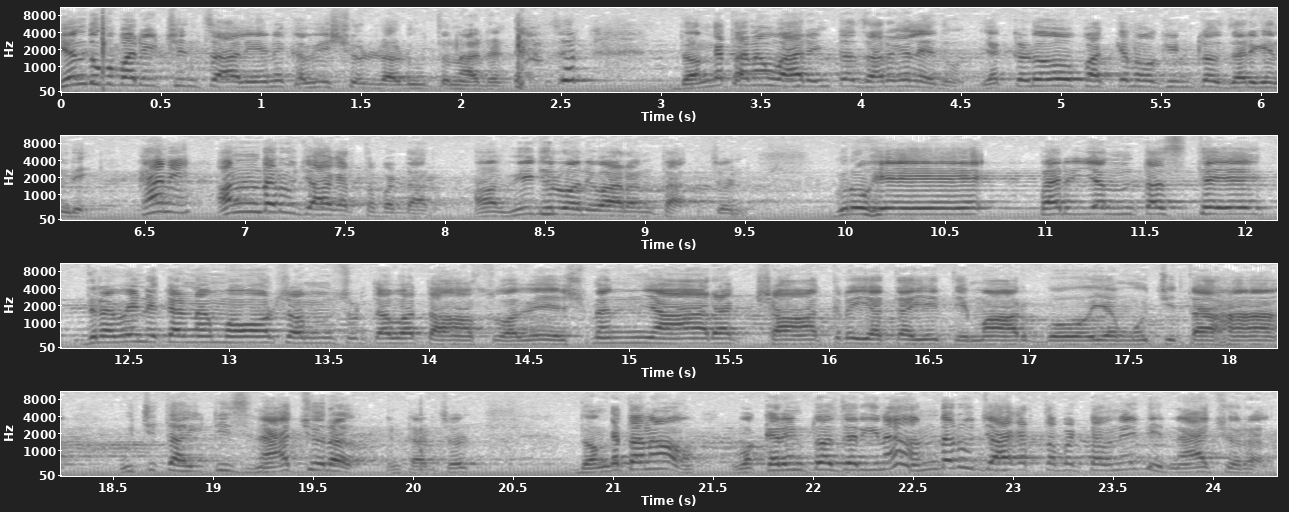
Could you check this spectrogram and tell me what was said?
ఎందుకు పరీక్షించాలి అని కవీశ్వరుడు అడుగుతున్నాడంట. దొంగతనం వారింట్లో జరగలేదు. ఎక్కడో పక్కన ఒక ఇంట్లో జరిగింది. కానీ అందరూ జాగ్రత్త పడ్డారు. ఆ వీధిలోని వారంతా చూడండి. గృహే పర్యంతస్థే ద్రవిణకణమోషం శృతవతా స్వవేష్మన్యారక్షా క్రియత ఇది మార్గోయముచిత. ఉచిత ఇట్ ఈస్ న్యాచురల్ అంటాడు చూడు. దొంగతనం ఒకరింట్లో జరిగినా అందరూ జాగ్రత్త పట్టం అనేది న్యాచురల్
